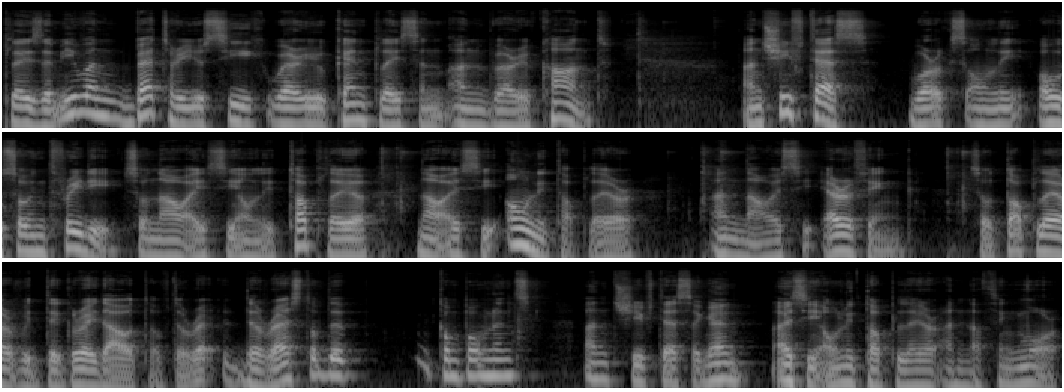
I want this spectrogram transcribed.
place them. Even better, you see where you can place them and where you can't. And Shift S works only also in 3D. So now I see only top layer, now I see only top layer, and now I see everything. So top layer with the grayed out of the, re the rest of the components and Shift S again, I see only top layer and nothing more.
